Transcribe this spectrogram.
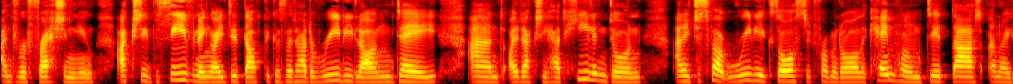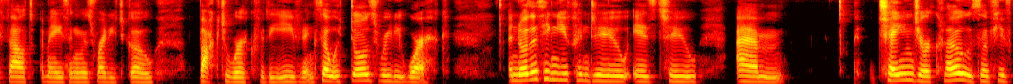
and refreshing you. Actually, this evening I did that because I'd had a really long day and I'd actually had healing done and I just felt really exhausted from it all. I came home, did that, and I felt amazing, I was ready to go back to work for the evening. So it does really work. Another thing you can do is to um, change your clothes. So if you've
